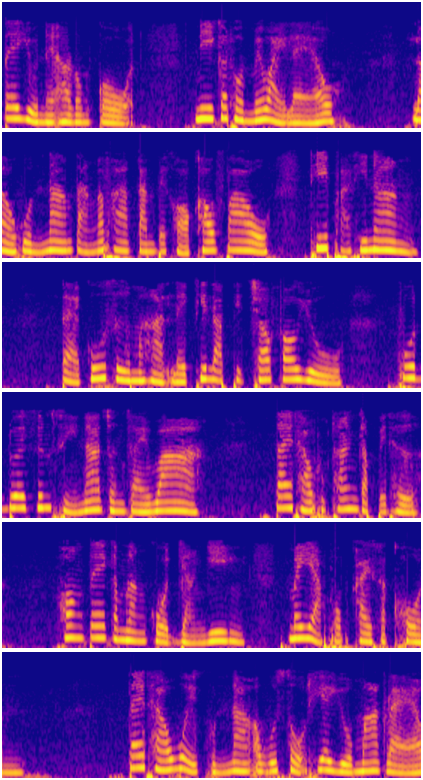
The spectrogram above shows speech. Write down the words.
เต้อยู่ในอารมณ์โกรธ นี่ก็ทนไม่ไหวแล้วเหล่าขุนนางต่างก็พากันไปขอเข้าเฝ้า ที่พระที่นั่ง แต่กู้ซื้อมหาดเล็กที่รับผิดชอบเฝ้าอยู่ พูดด้วยขึ้นสีหน้าจนใจว่า ใต้เท้าทุกท่านกลับไปเถอะ ห้องเต้กำลังโกรธอย่างยิ่ง ไม่อยากพบใครสักคน ใต้เท้าเหวยขุนนางอาวุโสที่อายุมากแล้ว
